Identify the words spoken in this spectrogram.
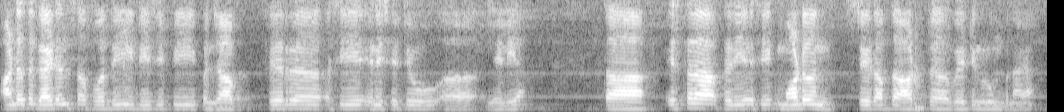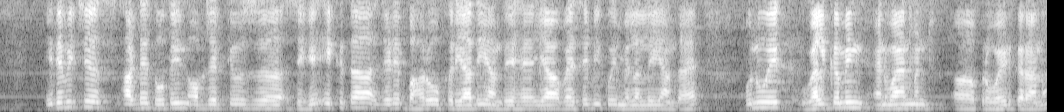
ਅੰਡਰ ਦ ਗਾਈਡੈਂਸ ਆਫ ਵਦੀ ਡੀਜੀਪੀ ਪੰਜਾਬ ਫਿਰ ਅਸੀਂ ਇਹ ਇਨੀਸ਼ੀਏਟਿਵ ਲੈ ਲਿਆ। ਤਾਂ ਇਸ ਤਰ੍ਹਾਂ ਫਿਰ ਇਹ ਅਸੀਂ ਇੱਕ modern state of the art waiting room ਬਣਾਇਆ। ਇਹਦੇ ਵਿੱਚ ਸਾਡੇ ਦੋ ਤਿੰਨ ਆਬਜੈਕਟਿਵਸ ਸੀਗੇ। ਇੱਕ ਤਾਂ ਜਿਹੜੇ ਬਾਹਰੋਂ ਫਰਿਆਦੀ ਆਉਂਦੇ ਹੈ ਜਾਂ ਵੈਸੇ ਵੀ ਕੋਈ ਮਿਲਣ ਲਈ ਆਉਂਦਾ ਹੈ, ਉਹਨੂੰ ਇੱਕ ਵੈਲਕਮਿੰਗ এনवायरमेंट ਪ੍ਰੋਵਾਈਡ ਕਰਾਣਾ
